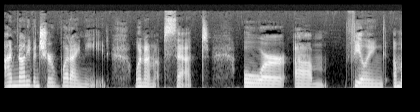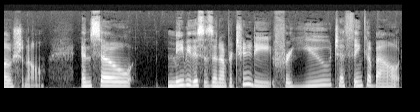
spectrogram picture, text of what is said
I'm not even sure what I need when I'm upset or um, feeling emotional. And so maybe this is an opportunity for you to think about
